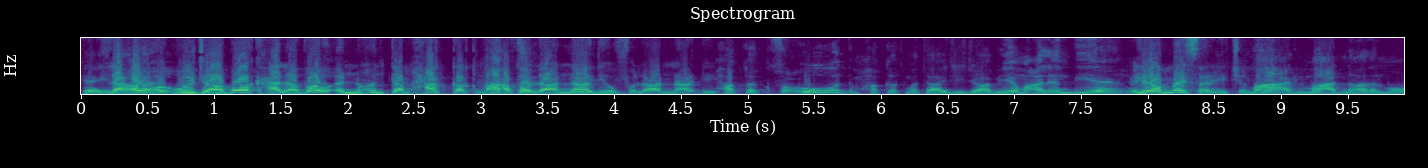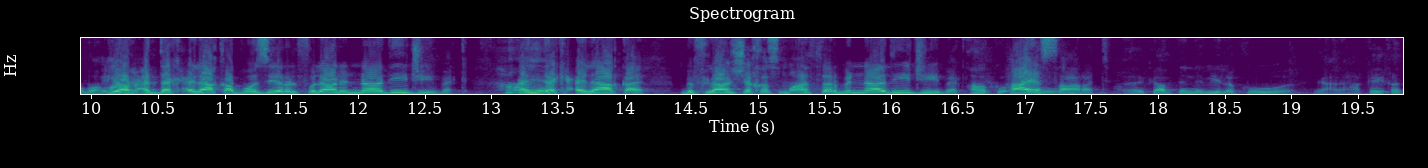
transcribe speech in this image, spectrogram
كإدارة. لا وجابوك على ضوء إنه أنت محقق مع محقق. فلان نادي إيه. وفلان نادي. محقق صعود محقق نتائج إيجابية مع الأندية. اليوم ما يصير هيك ما ما عندنا هذا الموضوع اليوم. عندك علاقة بوزير الفلاني النادي يجيبك. عندك علاقة بفلان شخص مؤثر بالنادي يجيبك. أكو- هاي أكو- صارت. آه، كابتن نبيل اكو يعني حقيقة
